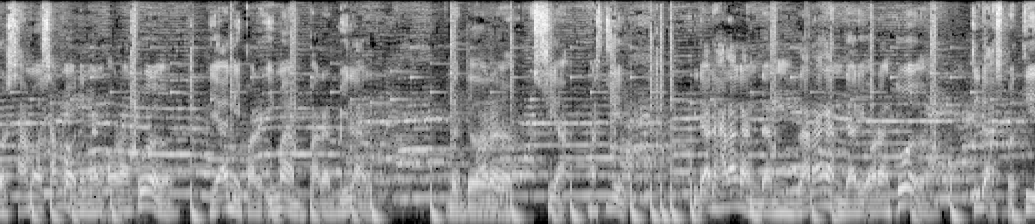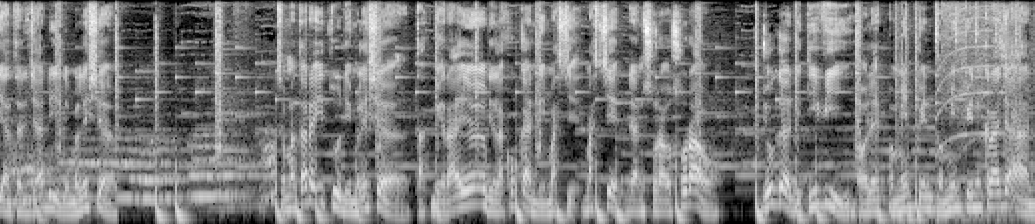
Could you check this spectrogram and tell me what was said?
bersama-sama dengan orang tua, yakni para imam, para bilal, dan Betul. para siap masjid. Tidak ada halangan dan larangan dari orang tua, tidak seperti yang terjadi di Malaysia. Sementara itu di Malaysia, takbir raya dilakukan di masjid-masjid dan surau-surau juga di TV oleh pemimpin-pemimpin kerajaan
